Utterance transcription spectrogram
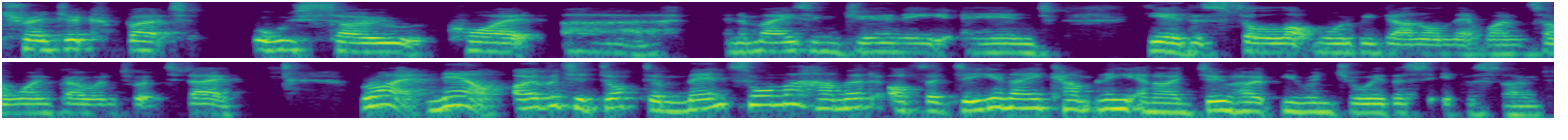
tragic, but also quite uh, an amazing journey. And yeah, there's still a lot more to be done on that one, so I won't go into it today. Right, now over to Dr. Mansoor Mohammed of the DNA Company, and I do hope you enjoy this episode.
